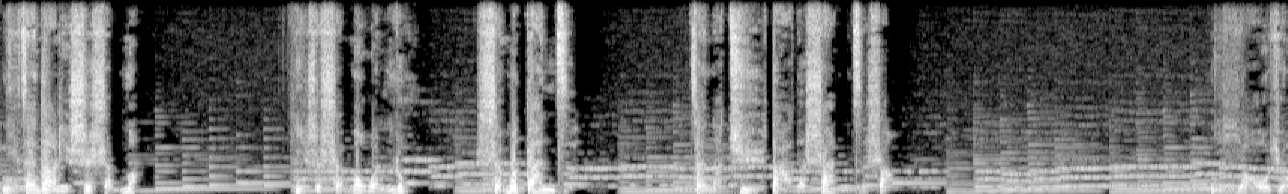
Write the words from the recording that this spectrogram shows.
你在那里是什么？你是什么纹路？什么杆子？在那巨大的扇子上，你遥远。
